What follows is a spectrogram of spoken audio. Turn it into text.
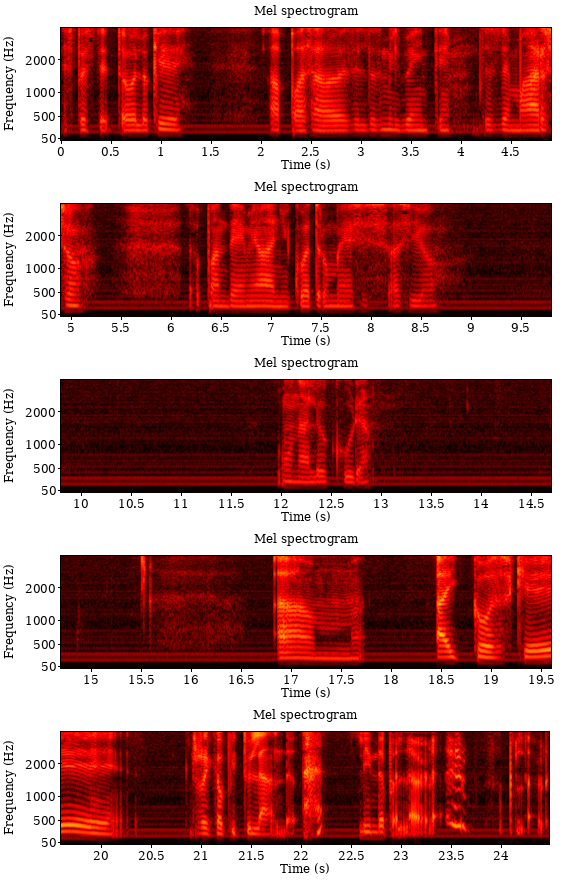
después de todo lo que ha pasado desde el 2020, desde marzo, la pandemia, año y cuatro meses, ha sido una locura. hay cosas que recapitulando, linda palabra, hermosa palabra.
